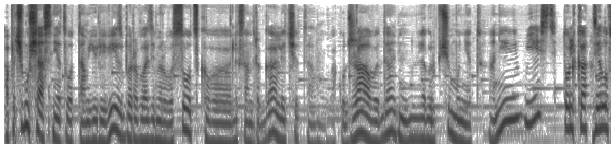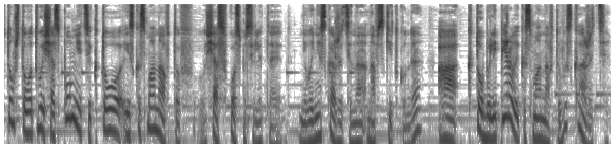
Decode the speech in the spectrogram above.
а почему сейчас нет вот там Юрия Висбора, Владимира Высоцкого, Александра Галича, там, Акуджавы, да? Я говорю, почему нет? Они есть. Только дело в том, что вот вы сейчас помните, кто из космонавтов сейчас в космосе летает. Вы не скажете на, на вскидку, да? А кто были первые космонавты, вы скажете.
